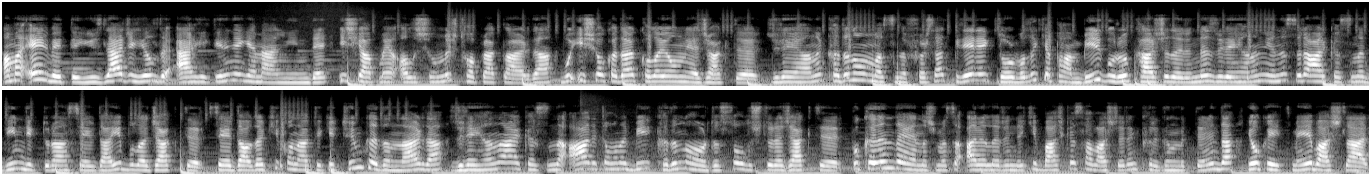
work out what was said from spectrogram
Ama elbette yüzlerce yıldır erkeklerin egemenliğinde iş yapmaya alışılmış topraklarda bu iş o kadar kolay olmayacaktır. Züleyha'nın kadın olmasını fırsat bilerek zorbalık yapan bir grup karşılarında Züleyha'nın yanı sıra arkasında dimdik duran Sevda'yı bulacaktır. Sevda'daki konaktaki tüm kadınlar da Züleyha'nın arkasında adeta ona bir kadın ordusu oluşturacaktır. Bu kadın dayanışması aralarındaki başka savaşların kırgınlıklarını da yok etmeye başlar.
